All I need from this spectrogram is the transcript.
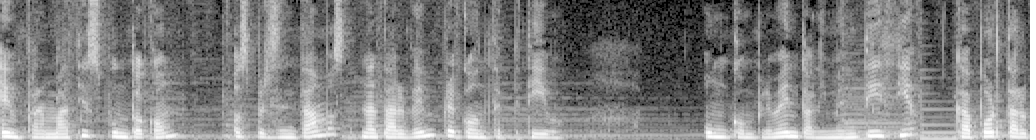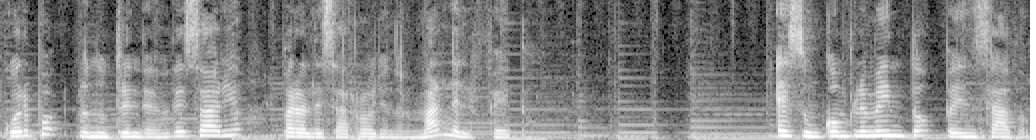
en farmacius.com, os presentamos Natalven Preconceptivo, un complemento alimenticio que aporta al cuerpo los nutrientes necesarios para el desarrollo normal del feto. Es un complemento pensado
